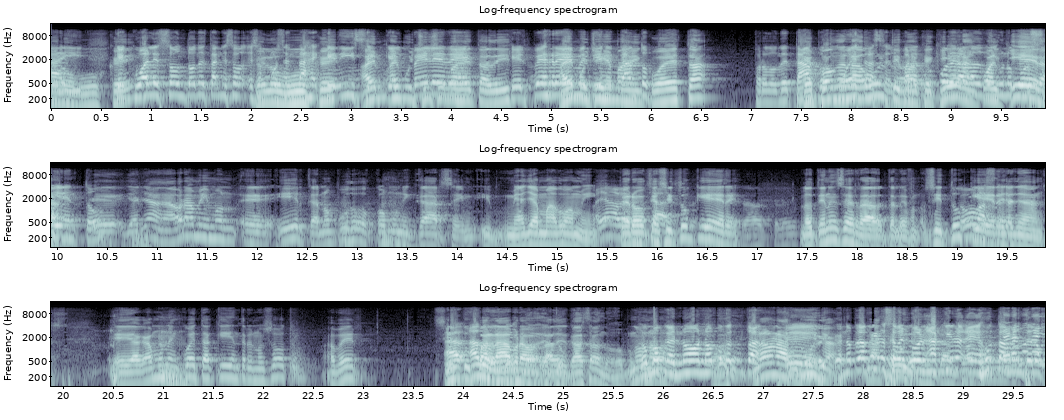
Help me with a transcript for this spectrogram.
está que ahí, busque. que cuáles son, dónde están esos, esos que porcentajes busque. que dicen hay, que hay el PLD, estadísticas. que el PRM hay tiene muchísimas tanto... encuestas. Pero ¿dónde están? que Pues pongan la última, que tú quieran, de cualquiera. 1%. Eh, Yayan, ahora mismo eh, Irka no pudo comunicarse y, y me ha llamado a mí. A Pero que si tú quieres, lo tienen cerrado el teléfono. Si tú ¿Cómo va a quieres? Yayan, eh, hagamos una encuesta aquí entre nosotros. A ver. Si ¿A- es tu a palabra o No, la de tu casa no. No, ¿Cómo no. que no? No, porque tú estás... No, la eh, tuya. No, pero aquí La no se va a imponer... Aquí no- eh, justamente lo que...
